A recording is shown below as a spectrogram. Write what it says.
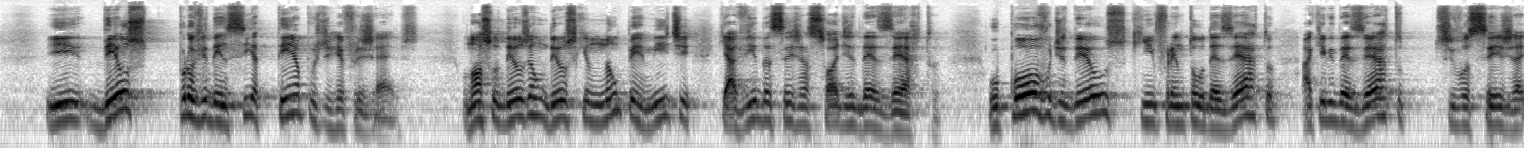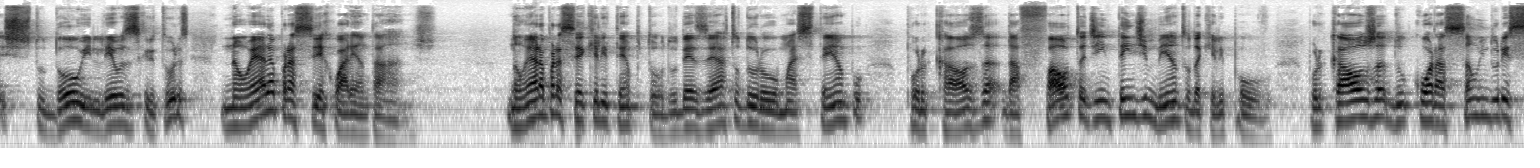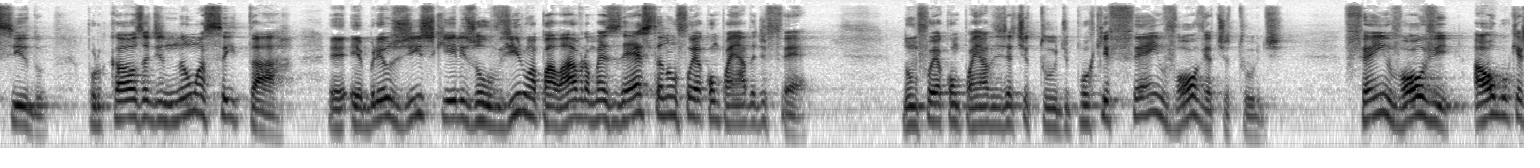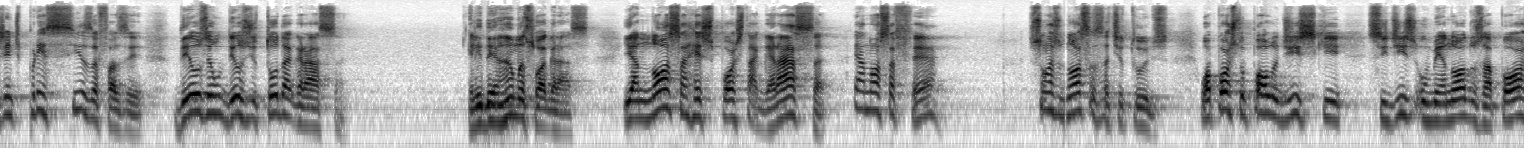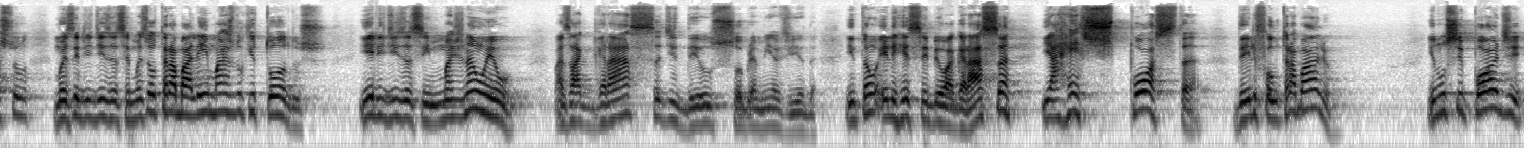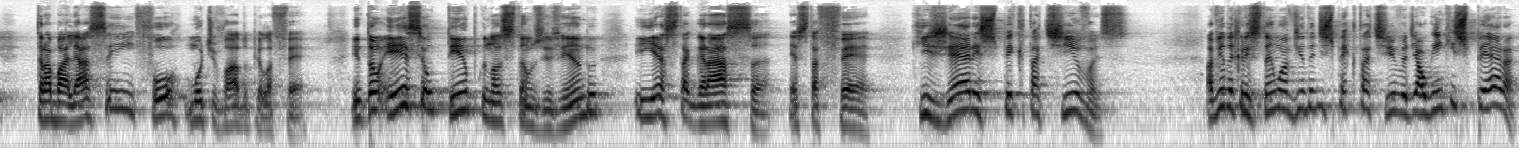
E Deus providencia tempos de refrigérios. O nosso Deus é um Deus que não permite que a vida seja só de deserto. O povo de Deus que enfrentou o deserto, aquele deserto, se você já estudou e leu as Escrituras, não era para ser 40 anos. Não era para ser aquele tempo todo. O deserto durou mais tempo por causa da falta de entendimento daquele povo, por causa do coração endurecido, por causa de não aceitar. É, Hebreus diz que eles ouviram a palavra, mas esta não foi acompanhada de fé, não foi acompanhada de atitude, porque fé envolve atitude. Fé envolve algo que a gente precisa fazer. Deus é um Deus de toda graça. Ele derrama a sua graça. E a nossa resposta à graça é a nossa fé. São as nossas atitudes. O apóstolo Paulo diz que se diz o menor dos apóstolos, mas ele diz assim: Mas eu trabalhei mais do que todos. E ele diz assim: Mas não eu, mas a graça de Deus sobre a minha vida. Então ele recebeu a graça e a resposta dele foi o trabalho. E não se pode trabalhar sem for motivado pela fé. Então, esse é o tempo que nós estamos vivendo e esta graça, esta fé, que gera expectativas. A vida cristã é uma vida de expectativa, de alguém que espera.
